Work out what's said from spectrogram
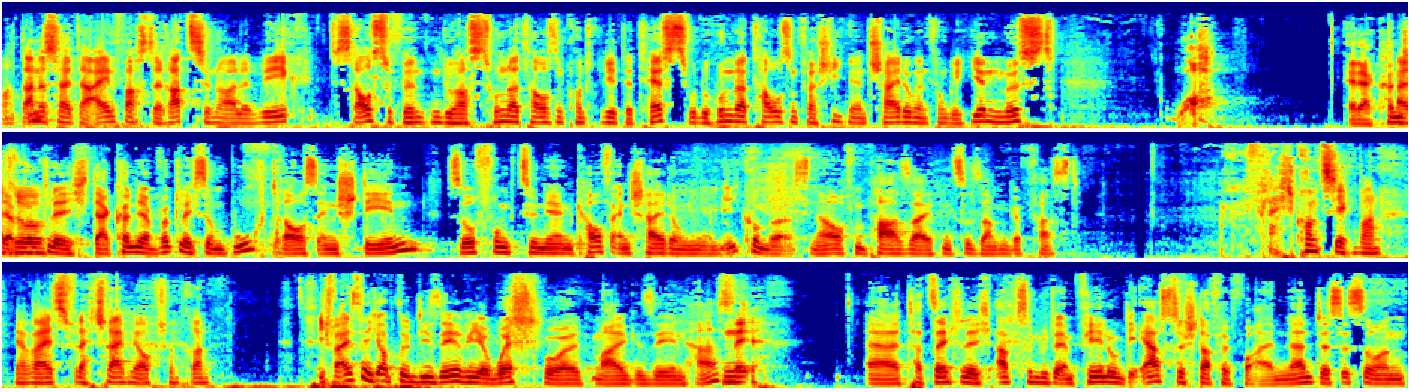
Und dann ist halt der einfachste rationale Weg, das rauszufinden. Du hast 100.000 kontrollierte Tests, wo du 100.000 verschiedene Entscheidungen vom Gehirn misst. Wow. Ja, da könnte ja Also- wirklich, da könnte ja wirklich so ein Buch draus entstehen. So funktionieren Kaufentscheidungen im E-Commerce, ne, auf ein paar Seiten zusammengefasst. Vielleicht kommt's irgendwann. Wer weiß, vielleicht schreiben wir auch schon dran. Ich weiß nicht, ob du die Serie Westworld mal gesehen hast. Nee. Äh, tatsächlich absolute Empfehlung, die erste Staffel vor allem. Ne? Das ist so ein,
